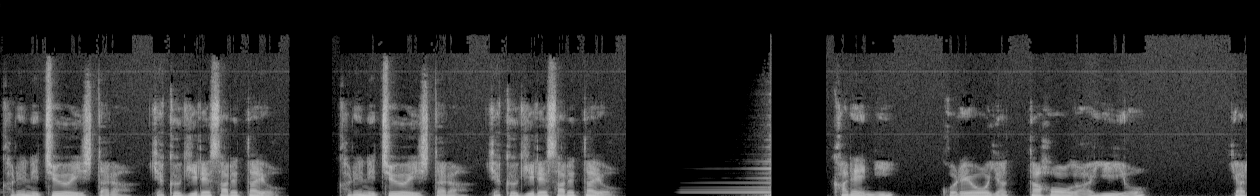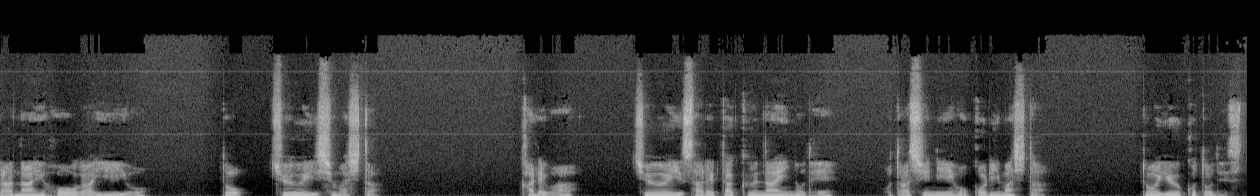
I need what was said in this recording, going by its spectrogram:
彼に注意したら逆ギレされたよ。彼に注意したら逆ギレされたよ。彼にこれをやった方がいいよ。やらない方がいいよ。と注意しました。彼は注意されたくないので私に怒りました。ということです。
